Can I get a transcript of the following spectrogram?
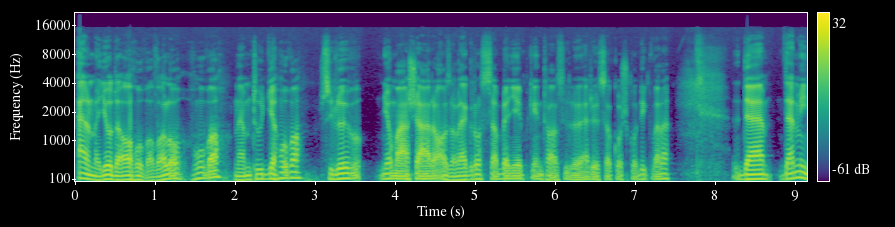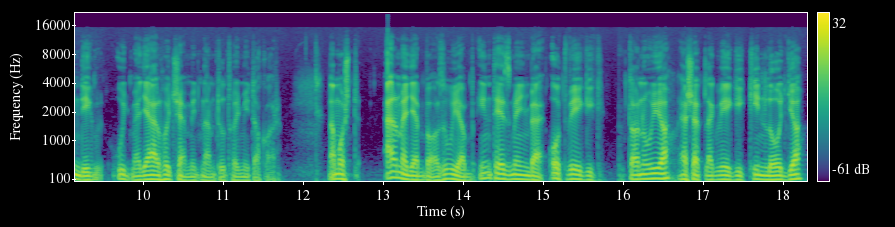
elmegy oda, ahova valahova, nem tudja hova, szülő nyomására, az a legrosszabb egyébként, ha a szülő erőszakoskodik vele, de, de mindig úgy megy el, hogy semmit nem tud, hogy mit akar. Na most elmegy ebbe az újabb intézménybe, ott végig tanulja, esetleg végig kínlódja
